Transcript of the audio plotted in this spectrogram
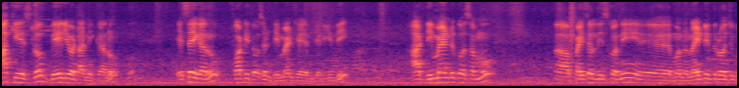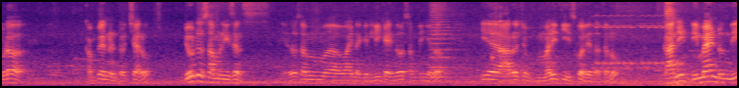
ఆ కేసులో బెయిల్ ఇవ్వటానికి గాను ఎస్ఐ గారు ఫార్టీ థౌసండ్ డిమాండ్ చేయడం జరిగింది. ఆ డిమాండ్ కోసము పైసలు తీసుకొని మొన్న నైన్టీన్త్ రోజు కూడా కంప్లైంట్ వచ్చారు. డ్యూ టు సమ్ రీజన్స్ ఏదో సమ్ uh, ఆయనకి లీక్ అయిందో సంథింగ్ ఏదో ఆ రోజు మనీ తీసుకోలేదు అతను. కానీ డిమాండ్ ఉంది.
